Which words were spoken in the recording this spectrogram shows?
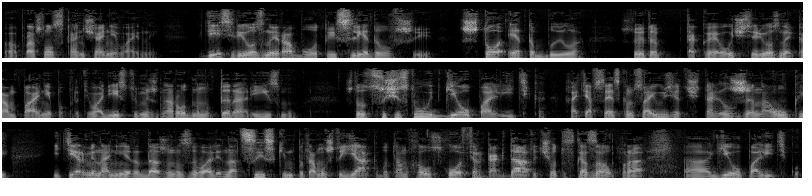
прошло с окончания войны, где серьезные работы, исследовавшие, что это было, что это такая очень серьезная кампания по противодействию международному терроризму, что существует геополитика, хотя в Советском Союзе это считали лженаукой, и термин они это даже называли нацистским, потому что якобы там Хаусхофер когда-то что-то сказал про э, геополитику.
